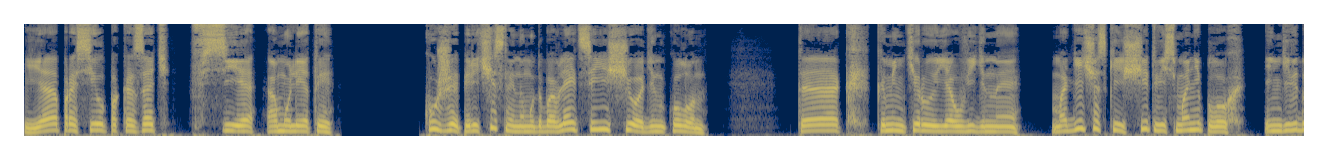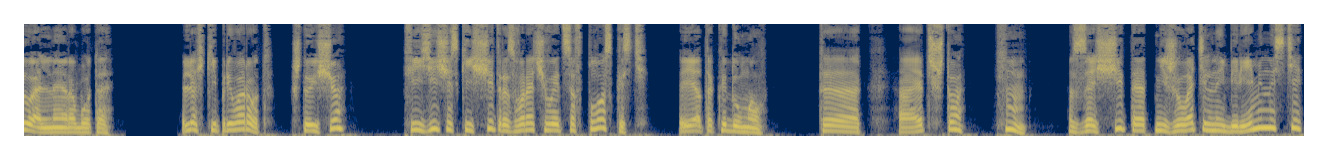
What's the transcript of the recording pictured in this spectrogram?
Я просил показать все амулеты. К уже перечисленному добавляется еще один кулон. Так, комментирую я увиденное. Магический щит весьма неплох, индивидуальная работа. Легкий приворот. Что еще? Физический щит разворачивается в плоскость? Я так и думал. Так, а это что? Хм, защита от нежелательной беременности?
